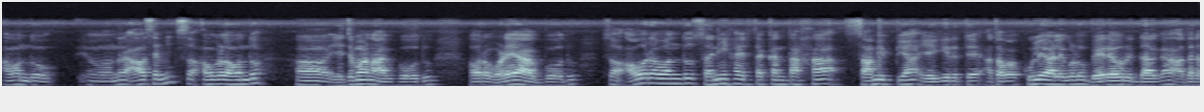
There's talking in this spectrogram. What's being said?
ಆ ಒಂದು ಅಂದರೆ ಆಸೆ ಮೀನ್ಸ್ ಅವುಗಳ ಒಂದು ಯಜಮಾನ ಆಗ್ಬೋದು, ಅವರ ಒಡೆಯ ಆಗ್ಬೋದು. ಸೊ ಅವರ ಒಂದು ಸನಿಹ ಇರತಕ್ಕಂತಹ ಸಾಮೀಪ್ಯ ಹೇಗಿರುತ್ತೆ ಅಥವಾ ಕೂಲಿ ಆಳುಗಳು ಬೇರೆಯವರು ಇದ್ದಾಗ ಅದರ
